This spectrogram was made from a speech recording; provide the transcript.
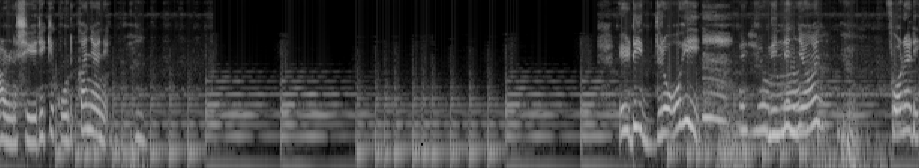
അവളിനെ ശരിക്ക് കൊടുക്കാൻ ഞാൻ എടി ദ്രോഹി നിന്നെ ഞാൻ ഫോണടി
